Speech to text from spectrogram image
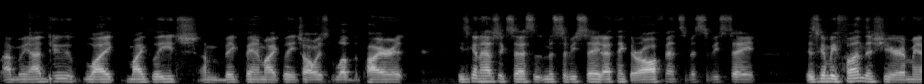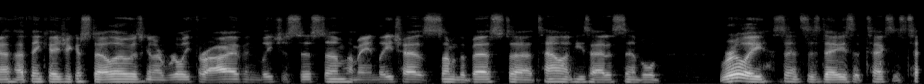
I mean, I do like Mike Leach. I'm a big fan of Mike Leach. always love the Pirate. He's going to have success at Mississippi State. I think their offense at Mississippi State is going to be fun this year. I mean, I, I think KJ Costello is going to really thrive in Leach's system. I mean, Leach has some of the best uh, talent he's had assembled really since his days at Texas Tech.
